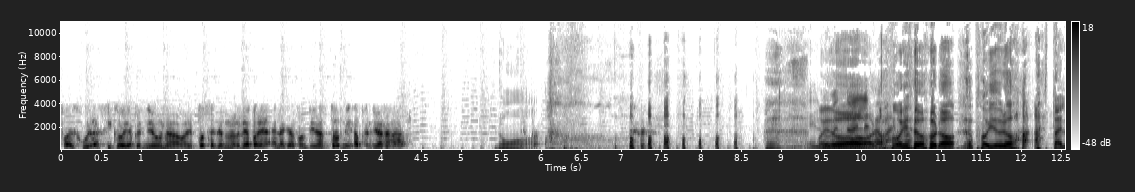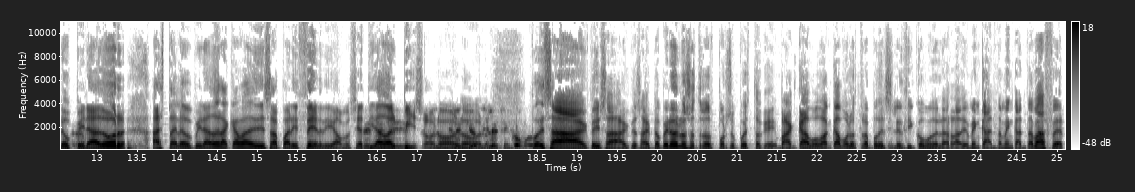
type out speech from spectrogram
fue al Jurásico y aprendió una mariposa creando una realidad paralela en la que Alfonsina Storni aprendió a nadar. No. Muy duro, muy duro, muy duro. Hasta el operador, hasta el operador acaba de desaparecer, digamos, se ha Sí, tirado sí, al sí. piso. No, Silencio- no, no. silencio incómodo. Pues exacto, exacto, exacto. Pero nosotros, por supuesto, que bancamos, bancamos los trapos del silencio incómodo en la radio. Me encanta, me encanta. Más, Fer.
